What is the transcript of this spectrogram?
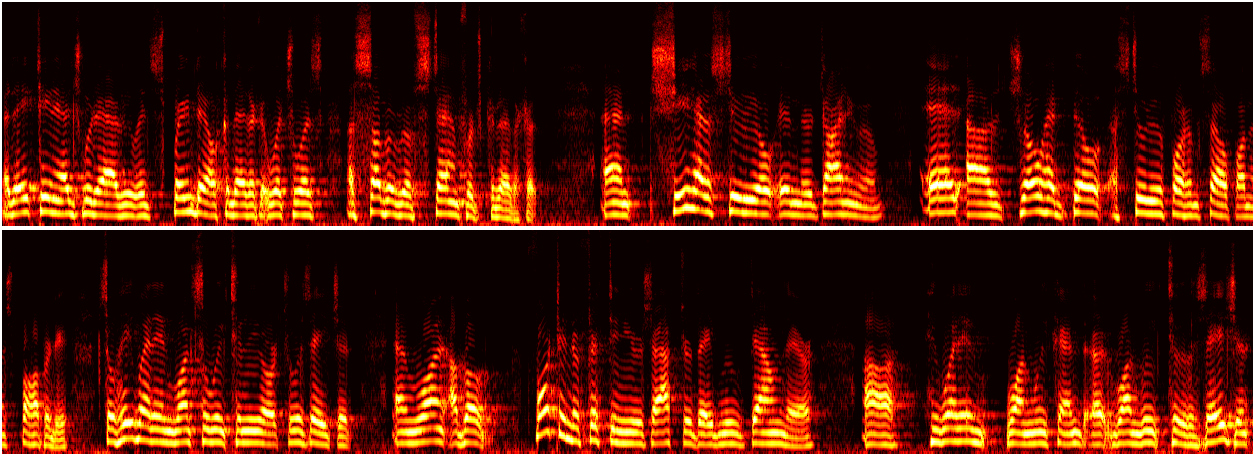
at 18 Edgewood Avenue in Springdale, Connecticut, which was a suburb of Stamford, Connecticut. And she had a studio in their dining room. Ed, uh, Joe had built a studio for himself on his property. So he went in once a week to New York to his agent. And one, about 14 or 15 years after they moved down there, uh, he went in one weekend, uh, one week to his agent,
